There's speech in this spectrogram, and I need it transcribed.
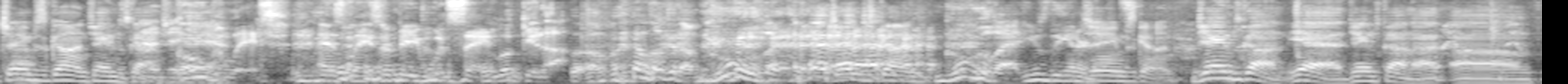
James Gunn. James Gunn. Yeah, James- Google it, as Laserbeam would say. Look it up. Look it up. Google that. James Gunn. Google that. Use the internet. James Gunn. James Gunn, yeah, James Gunn. I, um,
